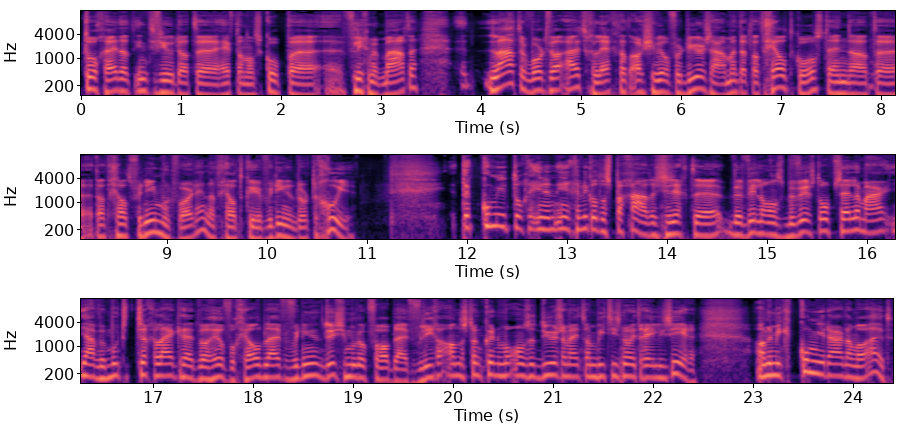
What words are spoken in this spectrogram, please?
toch, hè, dat interview dat uh, heeft dan als kop uh, vliegen met maten. Later wordt wel uitgelegd dat als je wil verduurzamen, dat dat geld kost en dat dat geld verdiend moet worden. En dat geld kun je verdienen door te groeien dan kom je toch in een ingewikkelde spagaat. Als je zegt, uh, we willen ons bewust opstellen... maar ja, we moeten tegelijkertijd wel heel veel geld blijven verdienen. Dus je moet ook vooral blijven vliegen. Anders dan kunnen we onze duurzaamheidsambities nooit realiseren. Annemiek, kom je daar dan wel uit?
